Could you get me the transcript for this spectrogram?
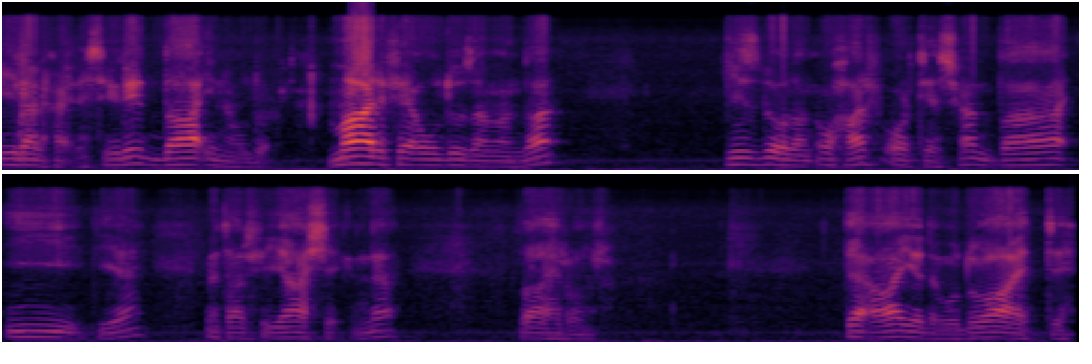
İlal gereği dain oldu. Marife olduğu zaman da gizli olan o harf ortaya çıkan da i diye metarfi ya şeklinde zahir olur. Dea ya da bu dua etti.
